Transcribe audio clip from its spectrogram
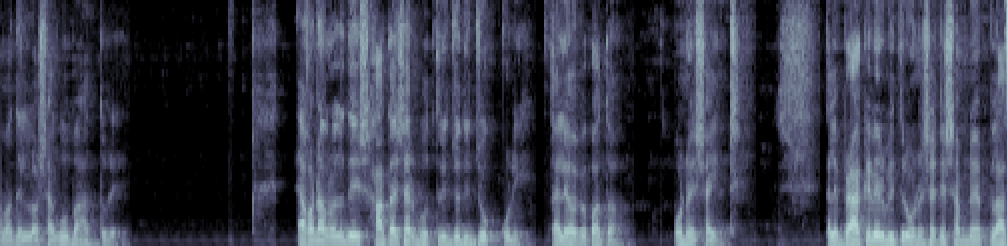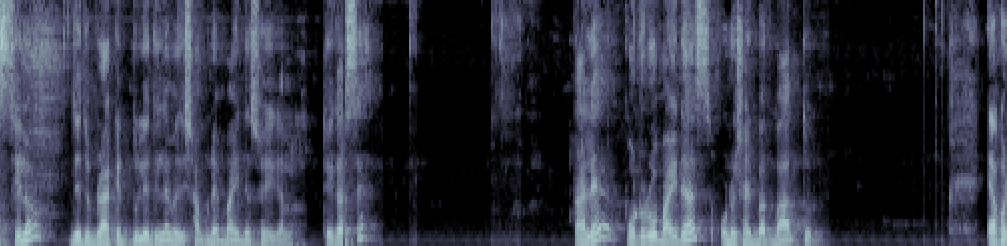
আমাদের লসাগু বাহাত্তরে। এখন আমরা যদি সাতাশ আর বত্রিশ যদি যোগ করি, তাহলে হবে কত? উনষাট তাহলে ব্র্যাকেটের ভিতরে উনষাটের সামনে প্লাস ছিল, যেহেতু ব্র্যাকেট তুলে দিলাম এর সামনে মাইনাস হয়ে গেল। ঠিক আছে? তাহলে পনেরো মাইনাস উনষাট ভাগ বাহাত্তর। এখন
